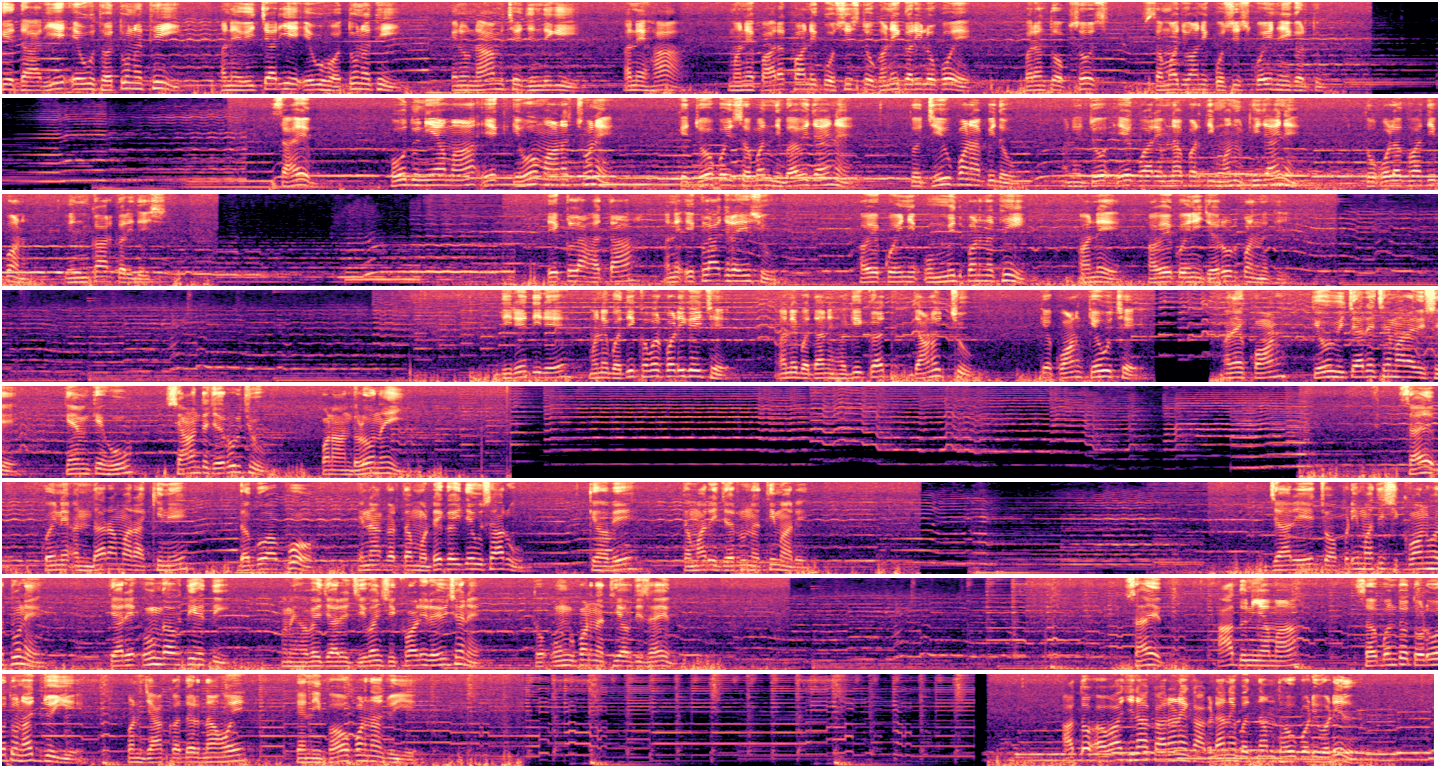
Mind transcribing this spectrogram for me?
કે ધારીએ એવું થતું નથી અને વિચારીએ એવું હોતું નથી. એનું નામ છે જિંદગી. અને હા, મને પારખવાની કોશિશ તો ઘણી કરી લોકોએ, પરંતુ અફસોસ, સમજવાની કોશિશ કોઈ નહીં કરતું. સાહેબ, હું દુનિયામાં એક એવો માણસ છું ને કે જો કોઈ સંબંધ નિભાવી જાય ને, તો જીવ પણ આપી દઉં. અને જો એકવાર એમના પરથી મન ઉઠી જાય ને તો ઓળખવાથી પણ ઇનકાર કરી દઈશ. એકલા હતા અને એકલા જ રહીશું. હવે કોઈની ઉમ્મીદ પણ નથી અને હવે કોઈની જરૂર પણ નથી. ધીરે ધીરે મને બધી ખબર પડી ગઈ છે અને બધાની હકીકત જાણું જ છું કે કોણ કેવું છે અને કોણ કેવું વિચારે છે મારા વિશે. કેમ કે હું શાંત જરૂર છું, પણ આંધળો નહીં. સાહેબ, કોઈને અંધારામાં રાખીને દગો આપવો, એના કરતાં મોઢે કહી દેવું સારું, કે હવે તમારી જરૂર નથી મારે. જ્યારે ચોપડીમાંથી શીખવાનું હતું ને ત્યારે ઊંઘ આવતી હતી. અને હવે જ્યારે જીવન શીખવાડી રહ્યું છે ને, તો ઊંઘ પણ નથી આવતી સાહેબ. સાહેબ, આ દુનિયામાં સંબંધો તોડવો તો ન જ જોઈએ, પણ જ્યાં કદર ના હોય, ત્યાં નિભાવો પણ ના જોઈએ. આ તો અવાજના કારણે કાગડાને બદનામ થવું પડ્યું વડીલ.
